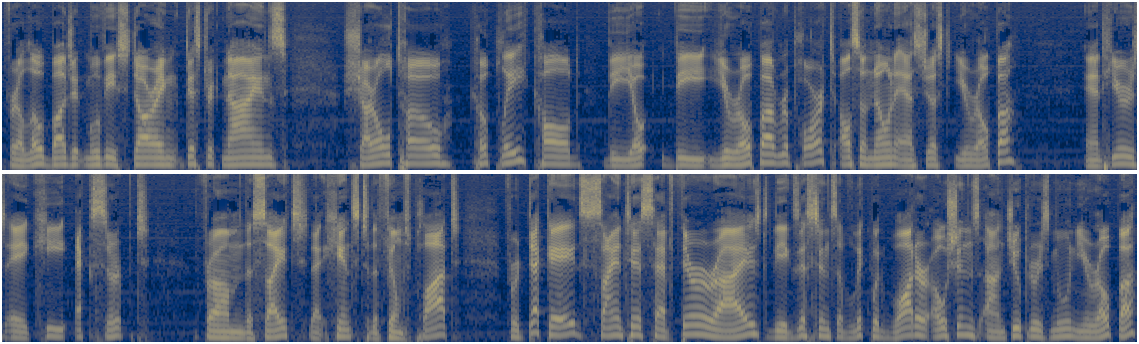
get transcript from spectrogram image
for a low budget movie starring District 9's Sharlto Copley called the the Europa report, also known as just Europa. And here's a key excerpt from the site that hints to the film's plot. For decades, scientists have theorized the existence of liquid water oceans on Jupiter's moon Europa.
